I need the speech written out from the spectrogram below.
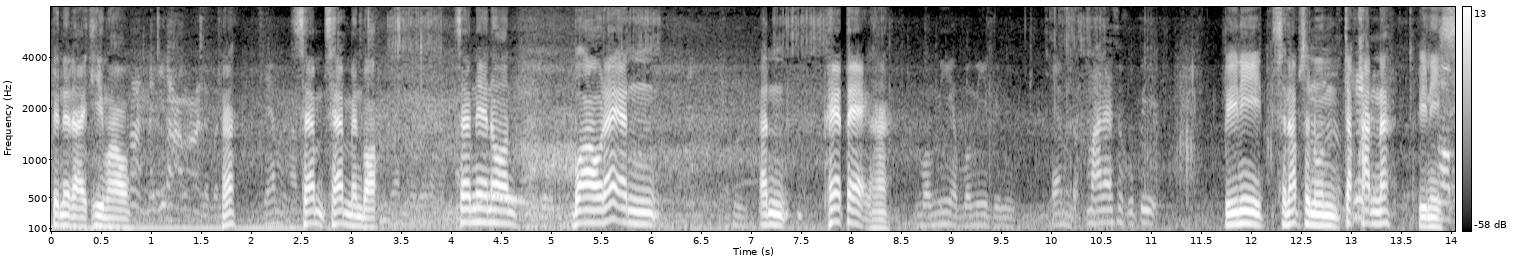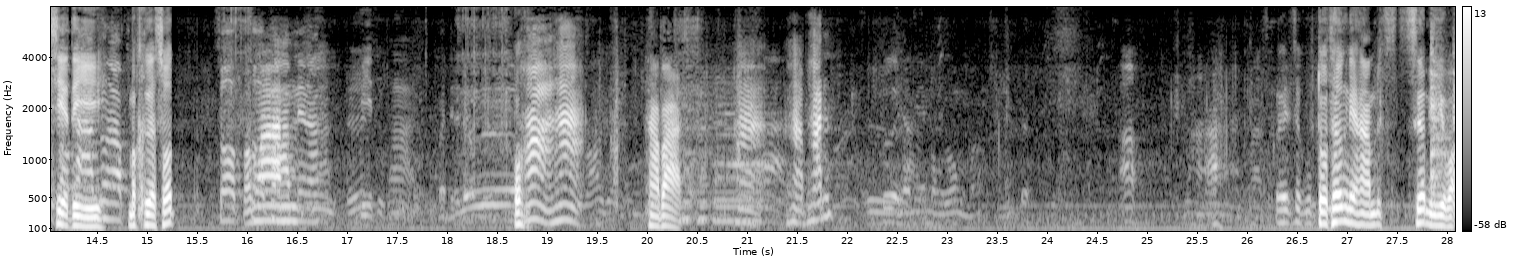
เป็นอะไรทีมเฮา ฮะแชมป์ครับแซมแซมแม่นบ่แซมแน่นอนบ่เอาได้อันอันแพ้แตกฮะบ่มีอะบ่มีปีนี้แชมป์แบบมาได้สกูปี้ปีนี้สนับสนุนจักคันนะปีนี้เสียตีมะเขือสดสอบประมาณสอบตเนี่ยนะโอ้ห้าห้าห้าบาทห้าห้าพันเฮ้ยสกูตัวเทิงเนี่ยหามเสื้อมีอยู่บ่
